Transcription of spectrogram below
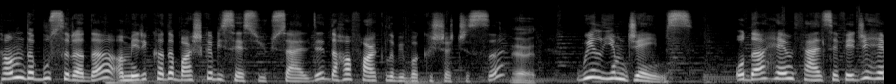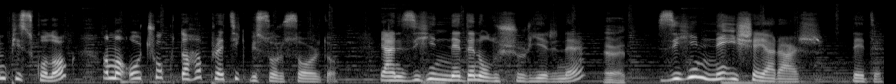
Tam da bu sırada Amerika'da başka bir ses yükseldi. Daha farklı bir bakış açısı. Evet. William James. O da hem felsefeci hem psikolog ama o çok daha pratik bir soru sordu. Yani zihin neden oluşur yerine Evet. zihin ne işe yarar dedi.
